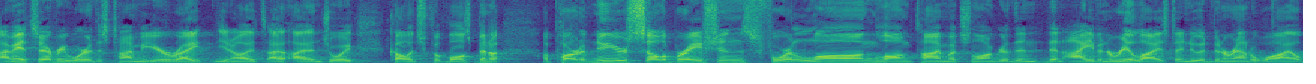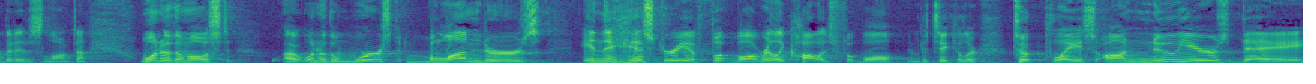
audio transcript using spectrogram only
I mean, it's everywhere this time of year, right? You know, I, I enjoy college football. It's been a, a part of New Year's celebrations for a long, long time, much longer than, than I even realized. I knew it had been around a while, but it was a long time. One of the most, uh, one of the worst blunders in the history of football, really college football in particular, took place on New Year's Day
